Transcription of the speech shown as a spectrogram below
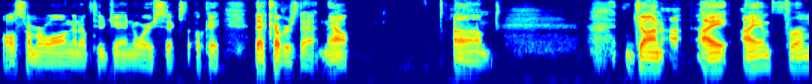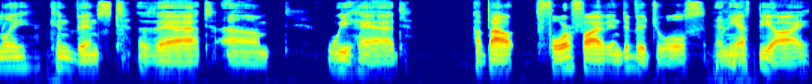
all summer long and up through January sixth. Okay, that covers that. Now, um, John, I I am firmly convinced that um, we had about four or five individuals in the FBI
